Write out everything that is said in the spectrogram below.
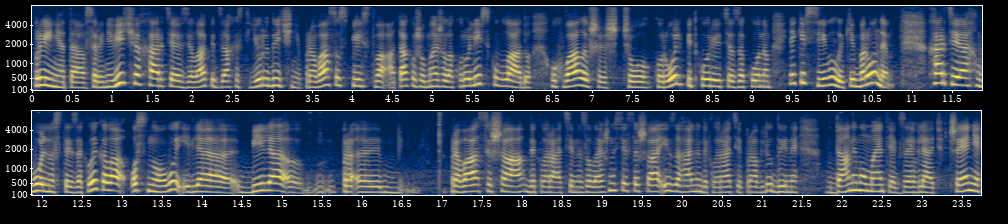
Прийнята в середньовіччя Хартія взяла під захист юридичні права суспільства, а також обмежила королівську владу, ухваливши, що король підкорюється законам, як і всі великі барони. Хартія вольностей закликала основу і для біля е, права США, Декларації незалежності США і загальної декларації прав людини. В даний момент, як заявляють вчені,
